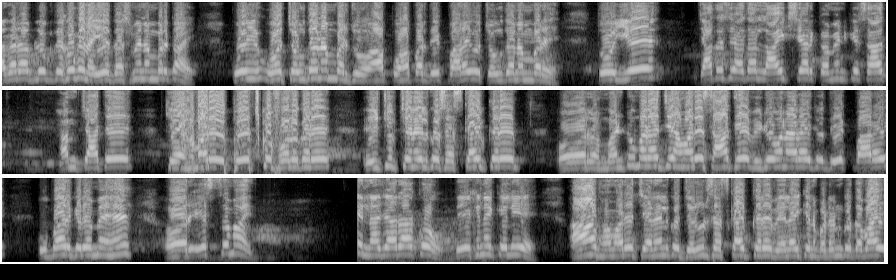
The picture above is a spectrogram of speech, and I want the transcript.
अगर आप लोग देखोगे ना, ये दसवें नंबर का है। कोई, वो चौदह नंबर जो आप वहाँ पर देख पा रहे हो, वो चौदह नंबर है। तो ये ज़्यादा से ज़्यादा लाइक शेयर कमेंट के साथ हम चाहते कि हमारे पेज को फॉलो करें यूट्यूब चैनल को सब्सक्राइब करें और मंटू महाराज जी हमारे साथ है वीडियो बना रहे जो देख पा रहे उपहार गृह में है और इस समय नज़ारा को देखने के लिए आप हमारे चैनल को ज़रूर सब्सक्राइब करें, बेल आइकन बटन को दबाएँ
